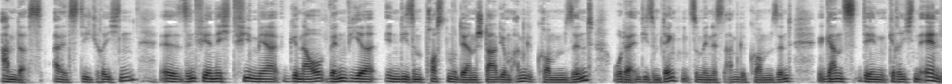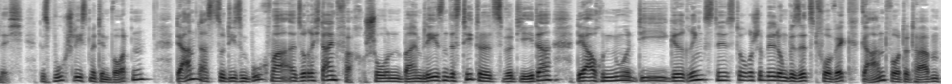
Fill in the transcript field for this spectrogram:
anders als die Griechen? Äh, sind wir nicht vielmehr genau, wenn wir in diesem postmodernen Stadium angekommen sind oder in diesem Denken zumindest angekommen sind, ganz den Griechen ähnlich? Das Buch schließt mit den Worten, der Anlass zu diesem Buch war also recht einfach. Schon beim Lesen des Titels wird jeder, der auch nur die geringste historische Bildung besitzt, vorweg geantwortet haben,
